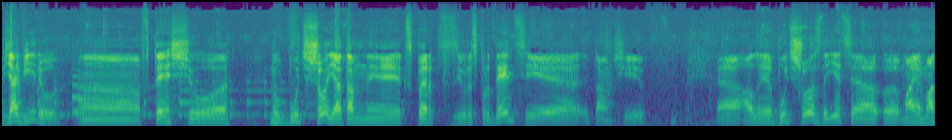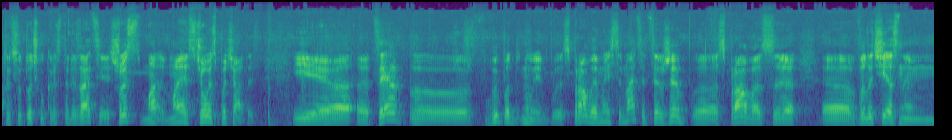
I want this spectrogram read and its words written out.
Я вірю в те, що ну, будь-що, я там не експерт з юриспруденції е, там, чи, е, але будь-що, здається, е, має мати цю точку кристалізації, щось ма- має з чогось початись. І е, це е, випад, ну, якби, справа MH17 це вже е, справа з величезним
